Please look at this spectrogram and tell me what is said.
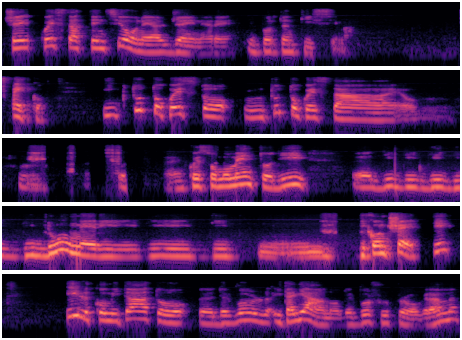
c'è questa attenzione al genere importantissima. Ecco, in tutto questo, in tutto questa, eh, eh, in questo momento di, eh, di, di, di numeri, di, concetti, il comitato eh, del World, italiano del World Food Program,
